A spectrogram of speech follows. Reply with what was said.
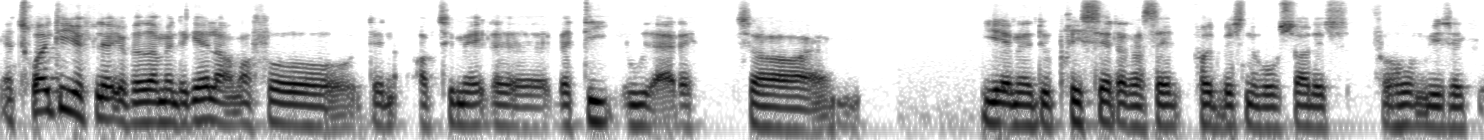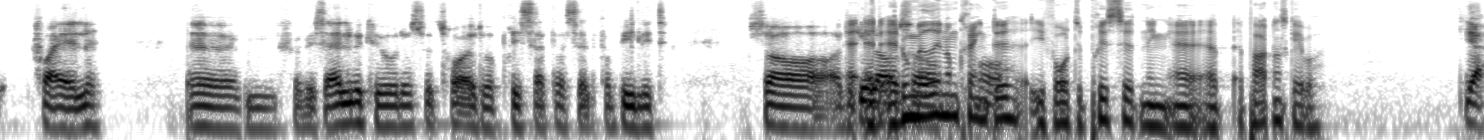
Jeg tror ikke, det er jo flere jo bedre, men det gælder om at få den optimale værdi ud af det. Så øh, i og med, at du prissætter dig selv på et vist niveau, så er det forhåbentlig ikke for alle. Øh, for hvis alle vil købe det, så tror jeg, du har prissat dig selv for billigt. Så, og det er, er du med ind omkring og, det i forhold til prissætning af, af, af partnerskaber? Ja,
